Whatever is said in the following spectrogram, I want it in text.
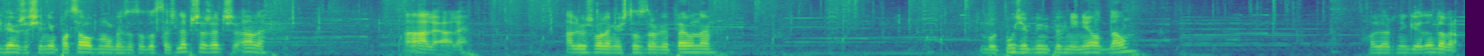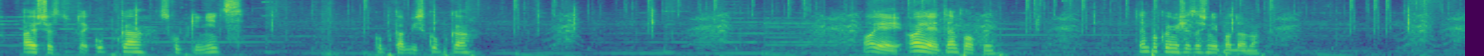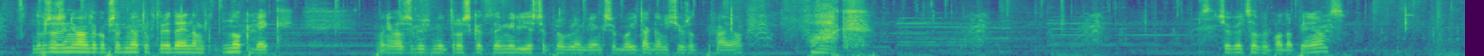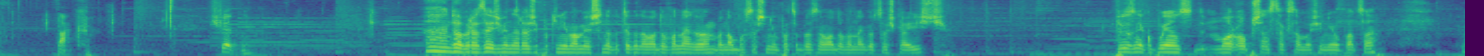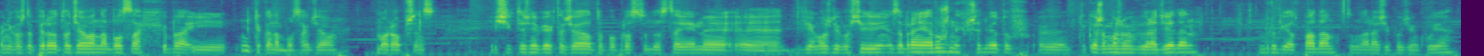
Wiem, że się nie opłacało, bo mogłem za to dostać lepsze rzeczy, ale... Ale, ale... Ale już wolę mieć to zdrowie pełne. Bo później by mi pewnie nie oddał. Cholernik jeden, dobra. A jeszcze jest tutaj kubka, z kubki nic. Kubka biskupka. Ojej, ojej, ten pokój. Ten pokój mi się coś nie podoba. Dobrze, że nie mam tego przedmiotu, który daje nam knockback. Ponieważ byśmy troszkę tutaj mieli jeszcze problem większy, bo i tak oni się już odpychają. Fuck. Z ciebie co wypada? Pieniądz? Tak. Świetnie. Dobra, zejdźmy na razie, póki nie mamy jeszcze nawet tego naładowanego, bo na bossa się nie opłaca bez naładowanego cośka iść. Plus nie kupując more options tak samo się nie opłaca. Ponieważ dopiero to działa na bossach chyba i... No tylko na bossach działa. More options. Jeśli ktoś nie wie jak to działa, to po prostu dostajemy e, dwie możliwości zabrania różnych przedmiotów, e, tylko że możemy wybrać jeden. Drugi odpada, to na razie podziękuję.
